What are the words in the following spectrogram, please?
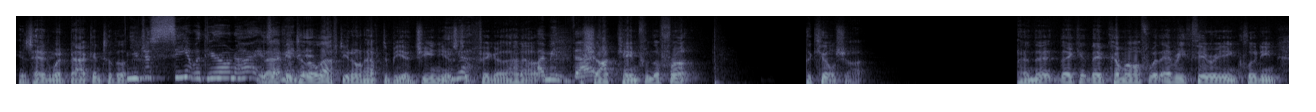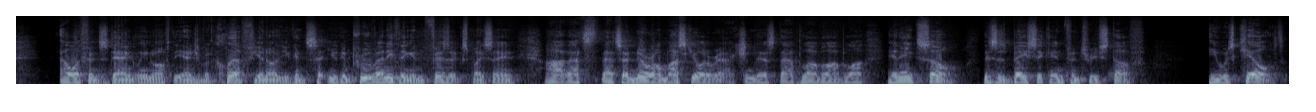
his head went back into the You just see it with your own eyes. back I mean, into the it- left. You don't have to be a genius to figure that out. I mean, the that- shot came from the front, the kill shot, and they they can, they've come off with every theory, including elephants dangling off the edge of a cliff. You know, you can you can prove anything in physics by saying, ah, that's that's a neuromuscular reaction. This, that, blah, blah, blah. It ain't so. This is basic infantry stuff. He was killed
